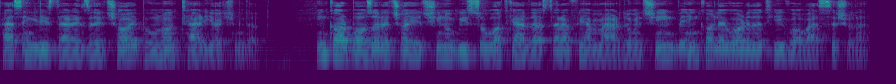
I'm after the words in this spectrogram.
پس انگلیس در ازای چای به اونان تریاک می‌داد. این کار بازار چای چین رو بی‌ثبات کرد و از طرفی هم مردم چین به این کالای وارداتی وابسته شدند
